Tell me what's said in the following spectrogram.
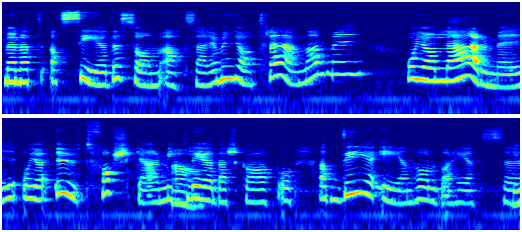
men att, att se det som att så här, ja, men jag tränar mig och jag lär mig och jag utforskar mitt Ja. ledarskap och att det är en hållbarhets... eh, det.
